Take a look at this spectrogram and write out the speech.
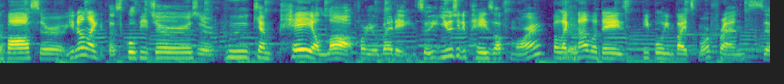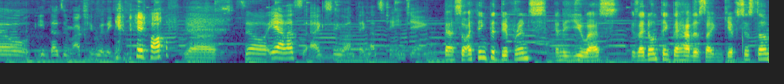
like boss or you know like the school teachers or who can pay a lot for your wedding. So it usually pays off more. But like Yeah. nowadays people invites more friends so it doesn't actually really get paid off. yeah So yeah, that's actually one thing that's changing. yeah so i think the difference in the us is i don't think they have this like gift system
